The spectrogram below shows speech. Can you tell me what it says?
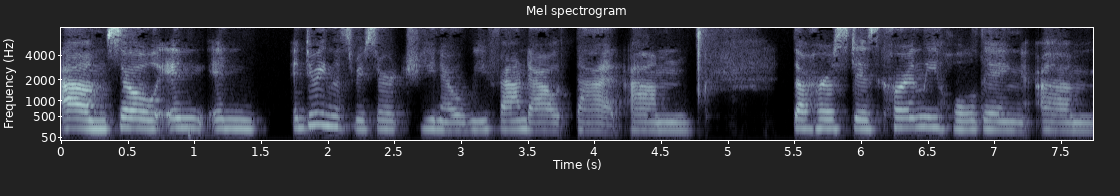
Um so in in in doing this research, you know, we found out that um the Hearst is currently holding um,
